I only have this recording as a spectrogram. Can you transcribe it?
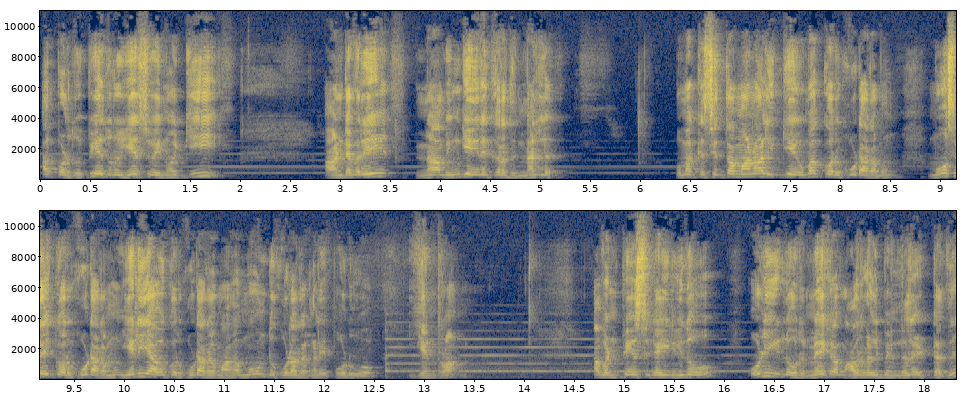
அப்பொழுது பேதுரு இயேசுவை நோக்கி ஆண்டவரே நாம் இங்கே இருக்கிறது நல்லது. உமக்கு சித்தமானால் இங்கே உமக்கு ஒரு கூடாரமும் மோசைக்கு ஒரு கூடாரமும் எலியாவுக்கு ஒரு கூடாரமாக மூன்று கூடாரங்களை போடுவோம் என்றான். அவன் பேசுகையில் இதோ ஒளியில் ஒரு மேகம் அவர்கள் மேல் நிழலிட்டது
